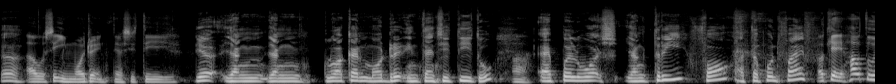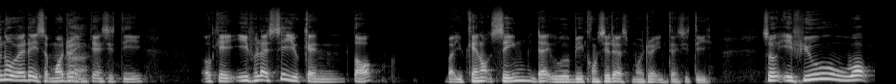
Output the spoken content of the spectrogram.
Uh, I would say in moderate intensity. Dia yang yang keluarkan moderate intensity tu Ah. Apple Watch yang 3, 4 ataupun 5 Okay, how to know whether it's a moderate intensity? Okay, if let's say you can talk, but you cannot sing, that will be considered as moderate intensity. So if you walk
